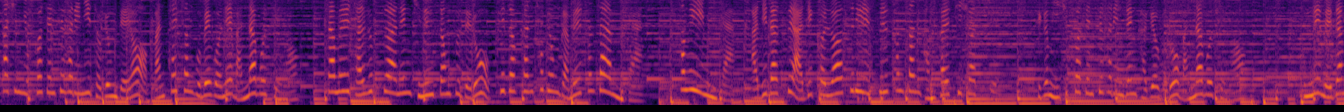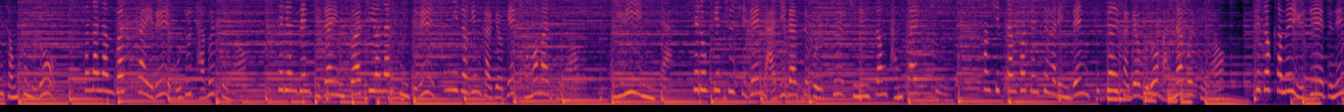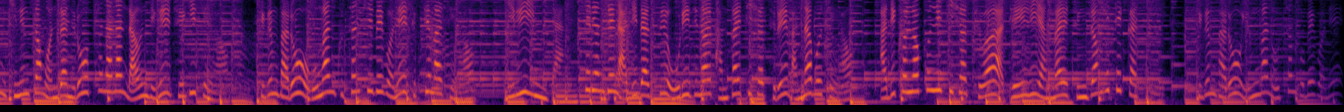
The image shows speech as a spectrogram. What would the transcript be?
46% 할인이 적용되어 18,900원에 만나보세요. 땀을 잘 흡수하는 기능성 소재로 쾌적한 착용감을 선사합니다. 3위입니다. 아디다스 아디컬러 3S 삼선 반팔 티셔츠 지금 20% 할인된 가격으로 만나보세요. 국내 매장 정품으로 편안함과 스타일을 모두 잡으세요. 세련된 디자인과 뛰어난 품질을 합리적인 가격에 경험하세요. 2위입니다. 새롭게 출시된 아디다스 골프 기능성 반팔 티. 33% 할인된 특별 가격으로 만나보세요. 쾌적함을 유지해주는 기능성 원단으로 편안한 라운딩을 즐기세요. 지금 바로 59,700원에 득템하세요. 1위입니다. 세련된 아디다스 오리지널 반팔 티셔츠를 만나보세요. 아디컬러 폴리 티셔츠와 데일리 양말 증정 혜택까지. 지금 바로 65,900원에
